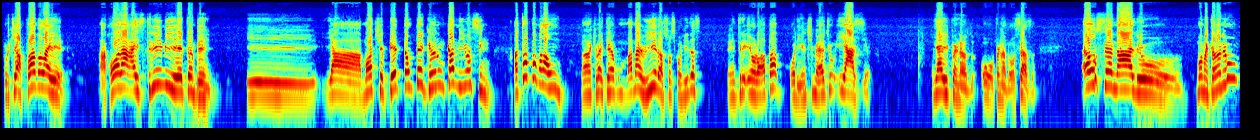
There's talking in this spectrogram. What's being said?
Porque a Fórmula E, agora a Stream E também, e, e a MotoGP estão pegando um caminho assim. Até a Fórmula 1, uh, ah, que vai ter a maioria das suas corridas entre Europa, Oriente Médio e Ásia. E aí, Fernando, ou Fernando, ou César, é um cenário momentâneo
